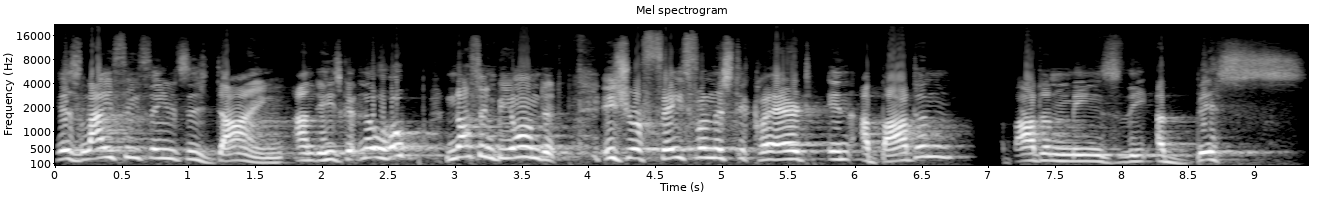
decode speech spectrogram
His life, he feels, is dying, and he's got no hope, nothing beyond it. Is your faithfulness declared in Abaddon? Abaddon means the abyss.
